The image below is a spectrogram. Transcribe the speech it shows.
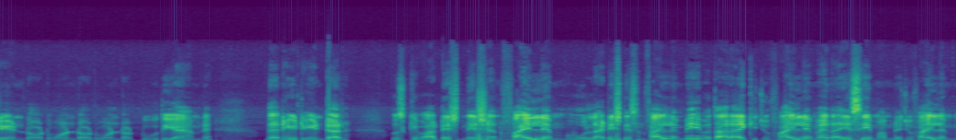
ten dot one dot one dot two दिया है हमने देन हिट इंटर उसके बाद डेस्टिनेशन फ़ाइल नेम बोल रहा है। डेस्टिनेशन फ़ाइल नेम में ये बता रहा है कि जो फ़ाइल नेम है ना, ये सेम हमने जो फ़ाइल नेम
